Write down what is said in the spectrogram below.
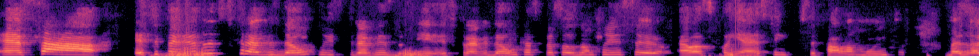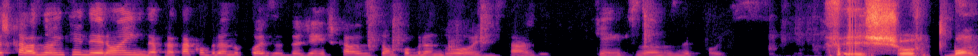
essa, esse período de escravidão, escravidão que as pessoas não conheceram. Elas conhecem, se fala muito, mas eu acho que elas não entenderam ainda, para estar tá cobrando coisas da gente que elas estão cobrando hoje, sabe? 500 anos depois. Fechou. Bom,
